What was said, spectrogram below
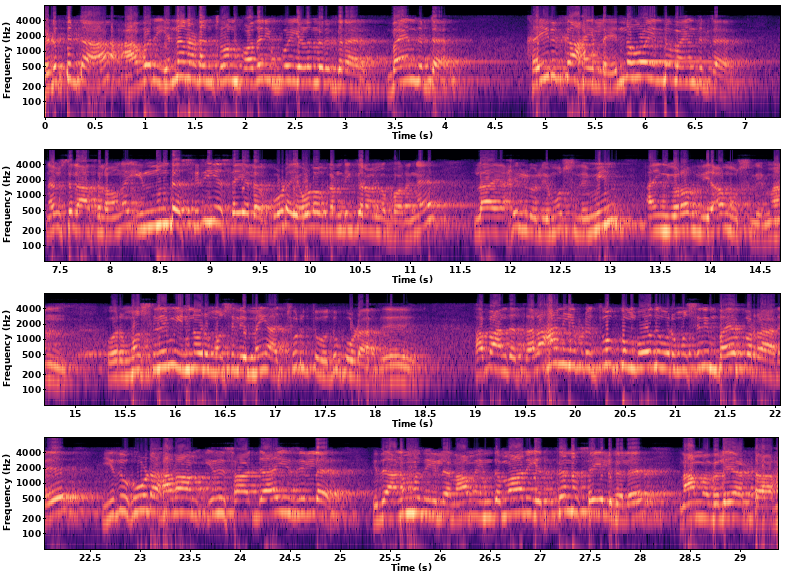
எடுத்துட்டா அவர் என்ன நடந்துச்சோன்னு பதறி போய் எழுந்திருக்கிறார். பயந்துட்டார். கயிறுக்காக இல்லை என்னவோ என்று பயந்துட்டார். நபிசுலாசலவங்க இந்த சிறிய செயலை கூட எவ்வளோ கண்டிக்கிறாங்க பாருங்க. லா யஹில்லுலி முஸ்லிமின் அங்குரவ்யா முஸ்லிமன். ஒரு முஸ்லீம் இன்னொரு முஸ்லீமை அச்சுறுத்துவது கூடாது. அப்போ அந்த தலஹானி இப்படி தூக்கும் போது ஒரு முஸ்லீம் பயப்படுறாரு இது கூட ஹராம் இது ஜாயிஸ் இல்லை. இது அனுமதி இல்லை. நாம் இந்த மாதிரி எத்தனை செயல்களை நாம் விளையாட்டாக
